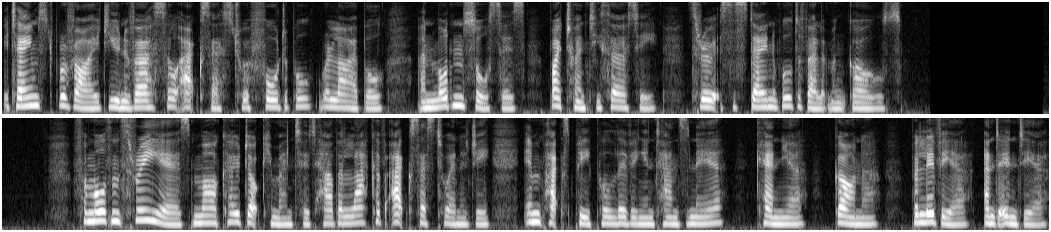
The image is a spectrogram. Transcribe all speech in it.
It aims to provide universal access to affordable, reliable, and modern sources by 2030 through its Sustainable Development Goals. For more than three years, Marco documented how the lack of access to energy impacts people living in Tanzania, Kenya, Ghana, Bolivia, and India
